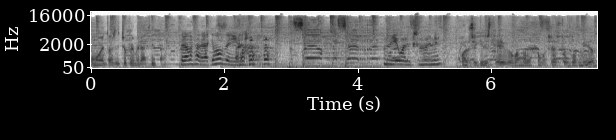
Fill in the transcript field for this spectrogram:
Un momento, ¿has dicho primera cita? Pero vamos a ver, ¿a qué hemos venido? no llego al examen, ¿eh? Bueno, si quieres te ayudo cuando dejemos a estos dormidos.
